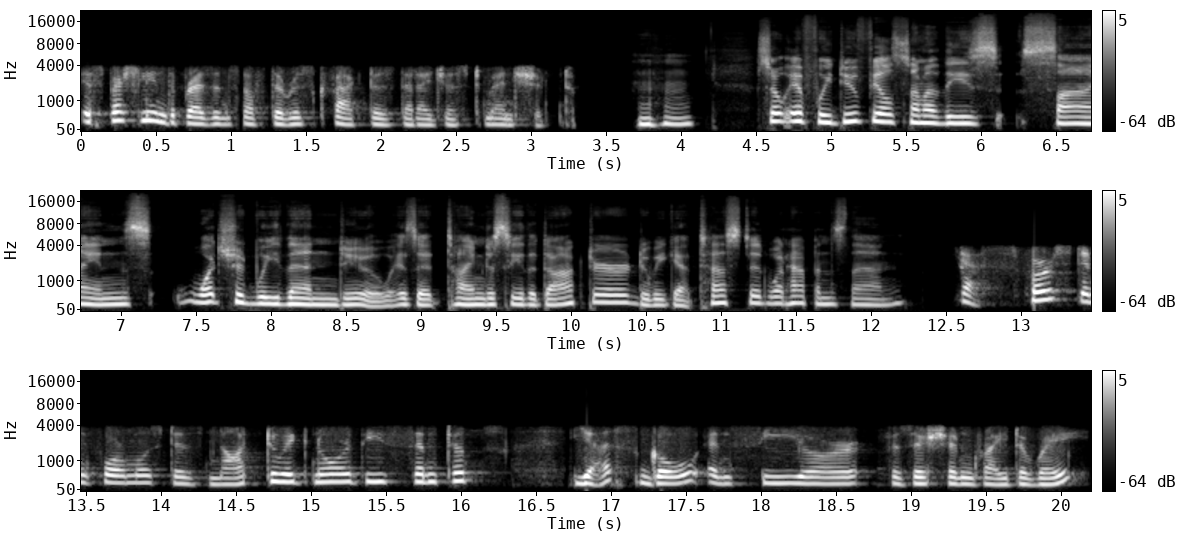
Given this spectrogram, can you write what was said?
especially in the presence of the risk factors that I just mentioned. Mm-hmm. So, if we do feel some of these signs, what should we then do? Is it time to see the doctor? Do we get tested? What happens then? Yes. First and foremost is not to ignore these symptoms. Yes, go and see your physician right away.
